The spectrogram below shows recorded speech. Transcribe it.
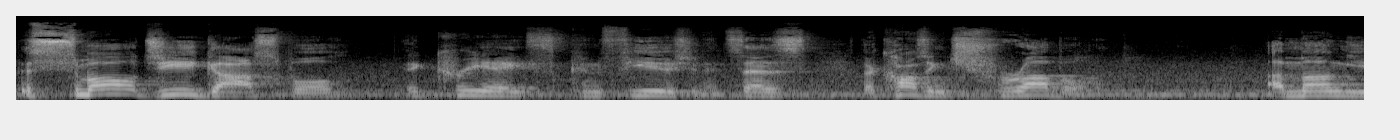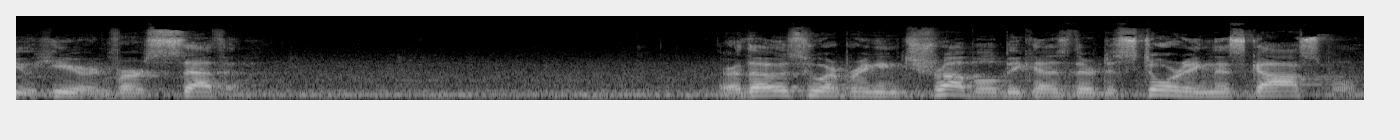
this small g gospel, it creates confusion. It says they're causing trouble among you here in verse 7. Are those who are bringing trouble because they're distorting this gospel.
